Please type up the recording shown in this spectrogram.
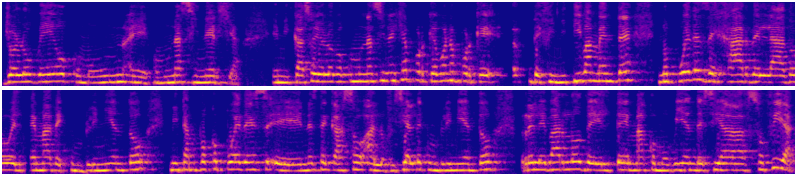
yo lo veo como un, eh, como una sinergia. En mi caso, yo lo veo como una sinergia porque, bueno, porque eh, definitivamente no puedes dejar de lado el tema de cumplimiento, ni tampoco puedes, en este caso, al oficial de cumplimiento, relevarlo del tema, como bien decía Sofía.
